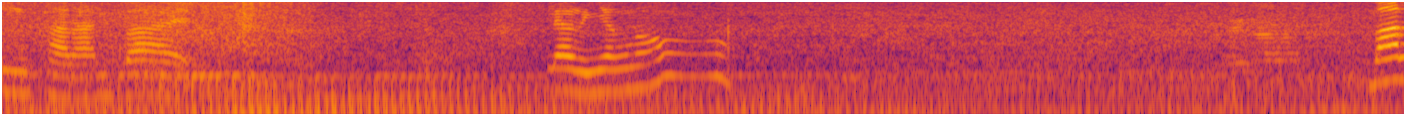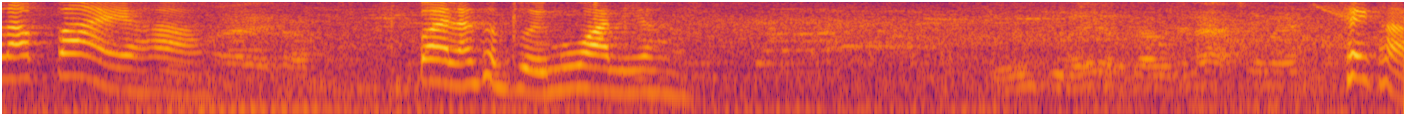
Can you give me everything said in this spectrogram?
นี่ค่ะร้านป้าย แล้วหรือยังเนาะมารับป้ายอะค่ะ ใช่ครับป้ายร้านเสริมสวยเมื่อวานนี้อะค่ะ หรืออยู่ในกับเราชนะใช่ไหมใช่ค่ะ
